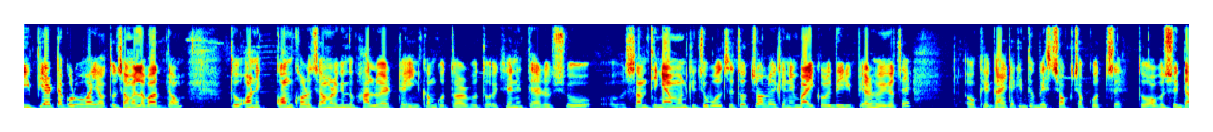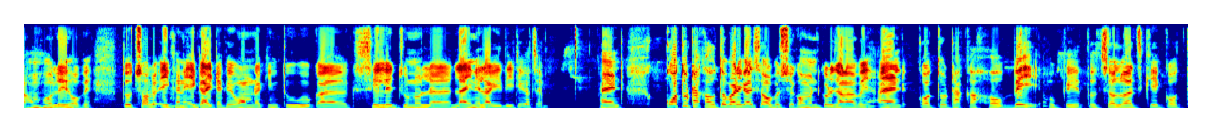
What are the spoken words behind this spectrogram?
রিপেয়ারটা করব ভাই, অত ঝামেলা বাদ দাও। তো অনেক কম খরচে আমরা কিন্তু ভালো একটা ইনকাম করতে পারব। তো এখানে তেরোশো সামথিং এমন কিছু বলছে। তো চলো, এখানে বাই করে দিই রিপেয়ার হয়ে গেছে। ওকে, গাড়িটা কিন্তু বেশ চকচক করছে। তো অবশ্যই দাম হলেই হবে। তো চলো, এখানে এই গাড়িটাকেও আমরা কিন্তু সেলের জন্য লাইনে লাগিয়ে দিই, ঠিক আছে? অ্যান্ড কত টাকা হতে পারে গাইস অবশ্যই কমেন্ট করে জানাবে। অ্যান্ড কত টাকা হবে? ওকে তো চলো আজকে কত,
